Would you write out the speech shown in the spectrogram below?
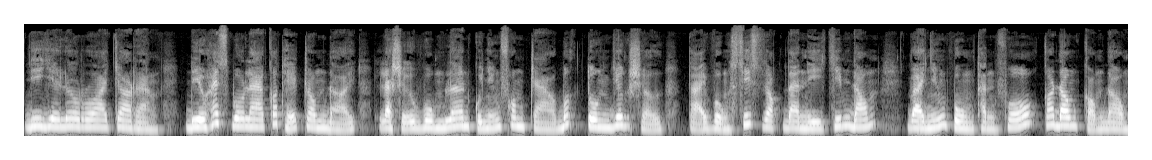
Didier Leroy cho rằng điều Hezbollah có thể trông đợi là sự vùng lên của những phong trào bất tuân dân sự tại vùng Cisjordani chiếm đóng và những vùng thành phố có đông cộng đồng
